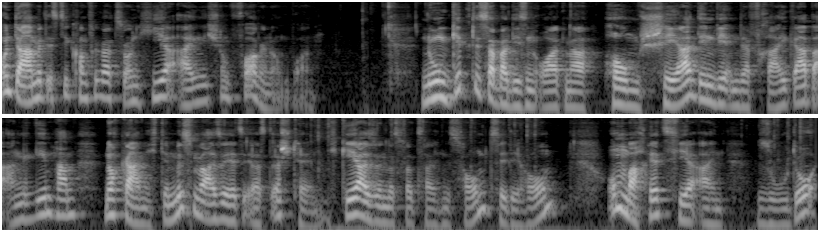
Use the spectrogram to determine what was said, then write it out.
und damit ist die Konfiguration hier eigentlich schon vorgenommen worden. Nun gibt es aber diesen Ordner Home Share, den wir in der Freigabe angegeben haben, noch gar nicht. Den müssen wir also jetzt erst erstellen. Ich gehe also in das Verzeichnis Home, cd Home und mache jetzt hier ein sudo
